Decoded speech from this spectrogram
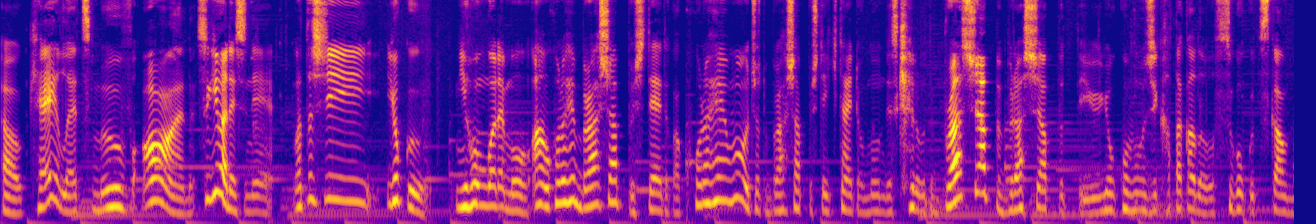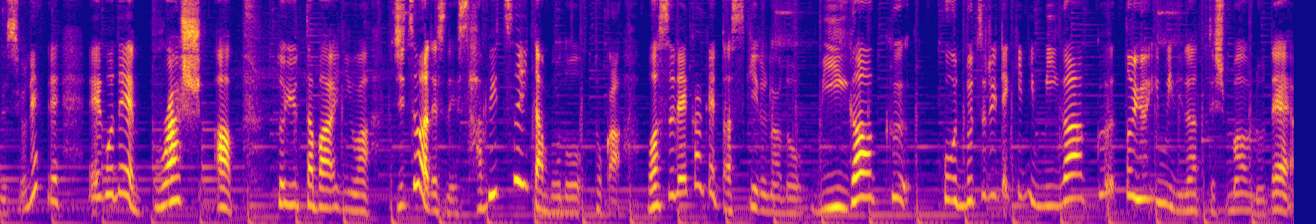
Okay, let's move on. 次はですね、私よく日本語でも、あ、この辺ブラッシュアップしてとか、この辺をちょっとブラッシュアップしていきたいと思うんですけど、ブラッシュアップ、ブラッシュアップっていう横文字、カタカナをすごく使うんですよね。で、英語でブラッシュアップといった場合には、実はですね、錆びついたものとか、忘れかけたスキルなど、磨くこう物理的に磨くという意味になってしまうので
